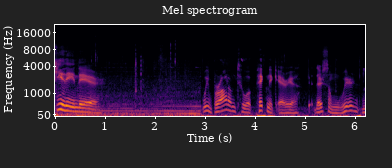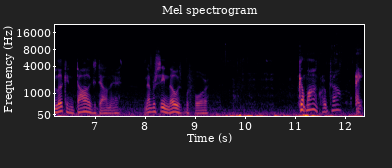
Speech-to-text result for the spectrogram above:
Get in there. We brought them to a picnic area. There's some weird looking dogs down there. Never seen those before. Come on, Crypto. Hey,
